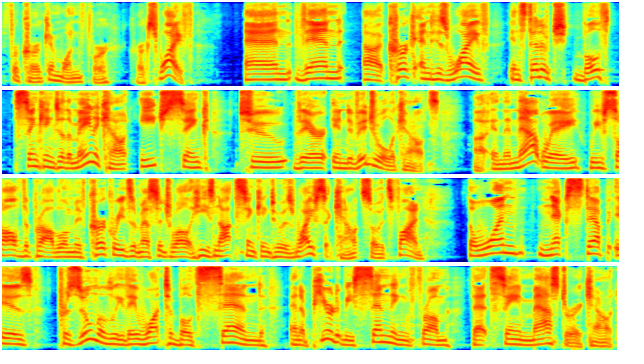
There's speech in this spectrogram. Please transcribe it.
for Kirk and one for Kirk's wife? And then uh, Kirk and his wife, instead of ch- both syncing to the main account, each sync to their individual accounts. Uh, and then that way, we've solved the problem. If Kirk reads a message, well, he's not syncing to his wife's account, so it's fine. The one next step is presumably they want to both send and appear to be sending from that same master account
